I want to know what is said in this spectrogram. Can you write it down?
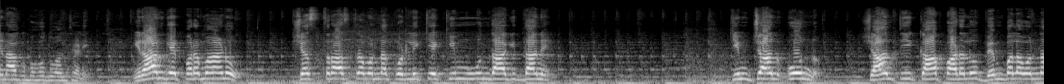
ಏನಾಗಬಹುದು ಅಂತ ಹೇಳಿ. ಇರಾನ್ಗೆ ಪರಮಾಣು ಶಸ್ತ್ರಾಸ್ತ್ರವನ್ನು ಕೊಡಲಿಕ್ಕೆ ಕಿಮ್ ಮುಂದಾಗಿದ್ದಾನೆ. ಕಿಮ್ ಜಾನ್ ಉನ್ ಶಾಂತಿ ಕಾಪಾಡಲು ಬೆಂಬಲವನ್ನ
